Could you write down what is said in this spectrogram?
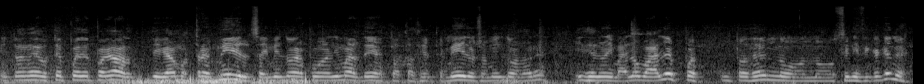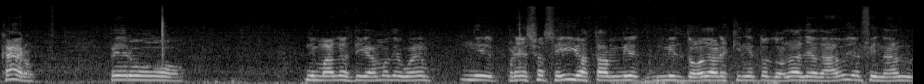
entonces usted puede pagar, digamos, 3 mil, 6 mil dólares por un animal de esto, hasta 7 mil, 8 mil dólares. Y si el animal no vale, pues entonces no, no significa que no es caro. Pero animales, digamos, de buen precio así, yo hasta mil, dólares, 500 dólares le he dado y al final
